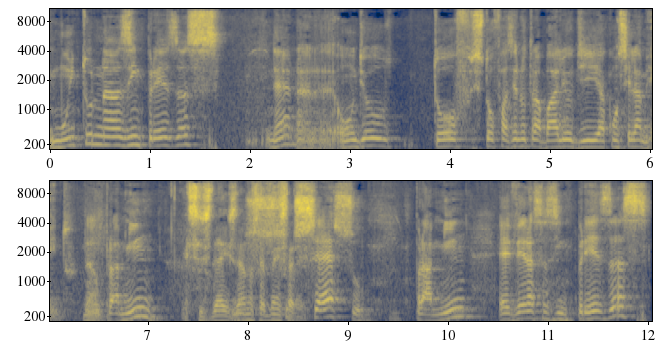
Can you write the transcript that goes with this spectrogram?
muito nas empresas né, onde eu tô, estou fazendo o trabalho de aconselhamento. Né? Para mim. Esses 10 anos você pensa Sucesso, para mim, é ver essas empresas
